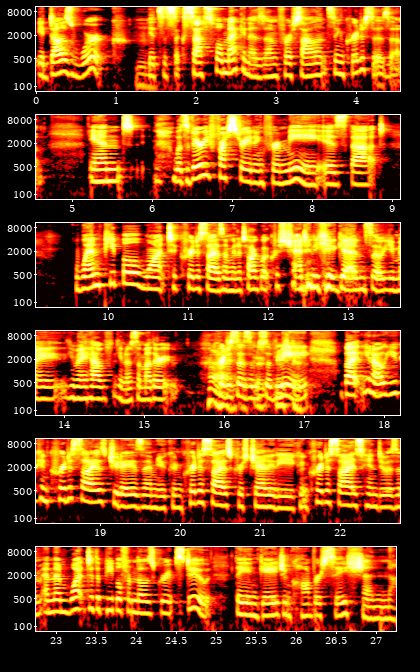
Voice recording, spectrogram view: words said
It does work. Mm. It's a successful mechanism for silencing criticism. And what's very frustrating for me is that when people want to criticize i'm going to talk about christianity again so you may you may have you know some other criticisms of me. But, you know, you can criticize Judaism, you can criticize Christianity, you can criticize Hinduism. And then what do the people from those groups do? They engage in conversation,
